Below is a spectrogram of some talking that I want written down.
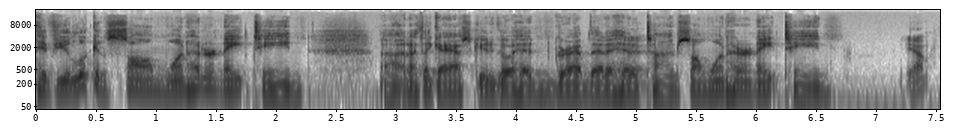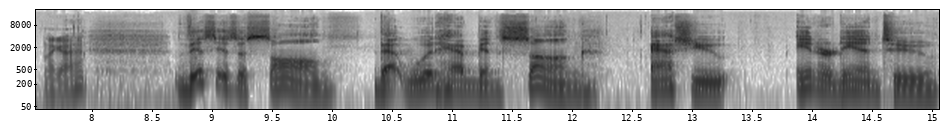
If you look in Psalm 118, uh, and I think I asked you to go ahead and grab that ahead of time, Psalm 118. Yep, I got it. This is a psalm that would have been sung as you entered into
